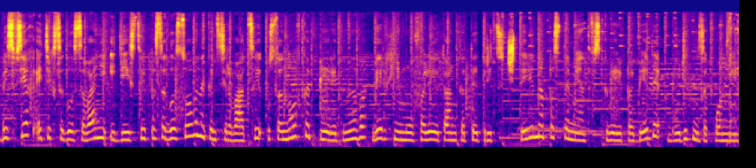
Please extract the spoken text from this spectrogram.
Без всех этих согласований и действий по согласованной консервации установка переданного Верхнему Уфалею танка Т-34 на постамент в сквере Победы будет незаконной.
